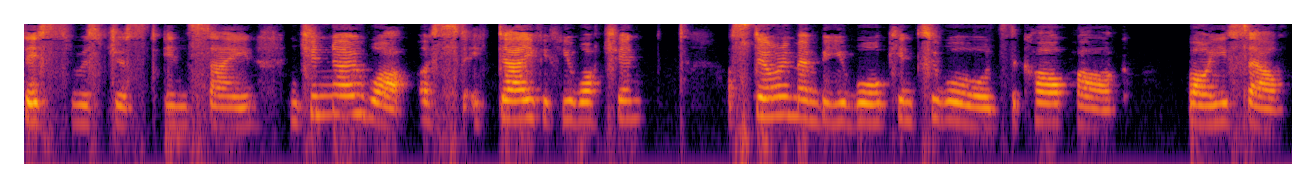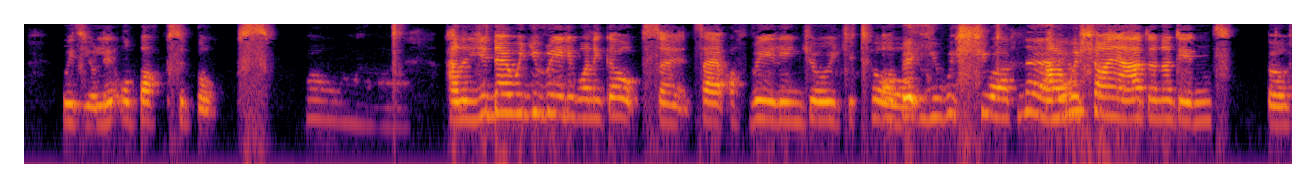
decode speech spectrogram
This was just insane. And do you know what? Dave, if you're watching, I still remember you walking towards the car park by yourself with your little box of books. Oh and you know when you really want to go up so say, I've really enjoyed your talk. I bet you wish you had now. And I wish I had and I didn't. But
